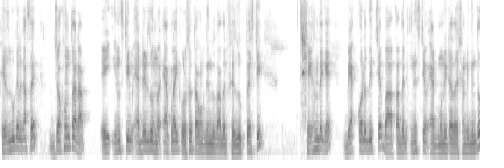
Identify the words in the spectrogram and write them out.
ফেসবুকের কাছে যখন তারা এই ইনস্টিম অ্যাডের জন্য অ্যাপ্লাই করছে, তখন কিন্তু তাদের ফেসবুক পেজটি সেখান থেকে ব্যাক করে দিচ্ছে বা তাদের ইনস্টিম অ্যাড মনিটাইজেশনটি কিন্তু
